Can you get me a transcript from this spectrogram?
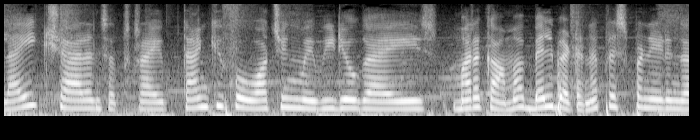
like share and subscribe thank you for வாட்சிங் மை வீடியோ கைஸ் மறக்காமல் பெல் பட்டனை ப்ரெஸ் பண்ணிவிடுங்க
